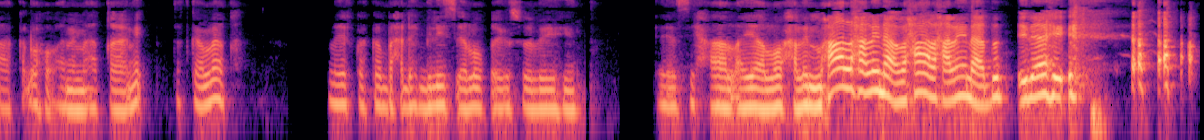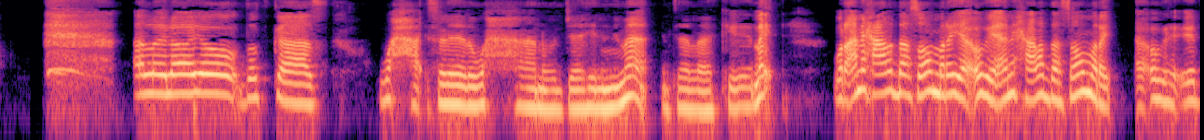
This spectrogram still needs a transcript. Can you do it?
aa ka dhaho ani ma aqaani. Dadkan leeq leefka ka baxdheh biliis ee luuqa iga soo leeyihiin. Ee si xaal ayaa loo xalin. Maxaa la xalinaa? Maxaa la xalinaa dad ilaahay? Alla ilaayo dadkaas waxa isleeda waxaanoo jaahilnima inta la keenay. War ani xaaladaa soo maray yaa ogay ani xaaladaa soo maray aa ogahay eed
